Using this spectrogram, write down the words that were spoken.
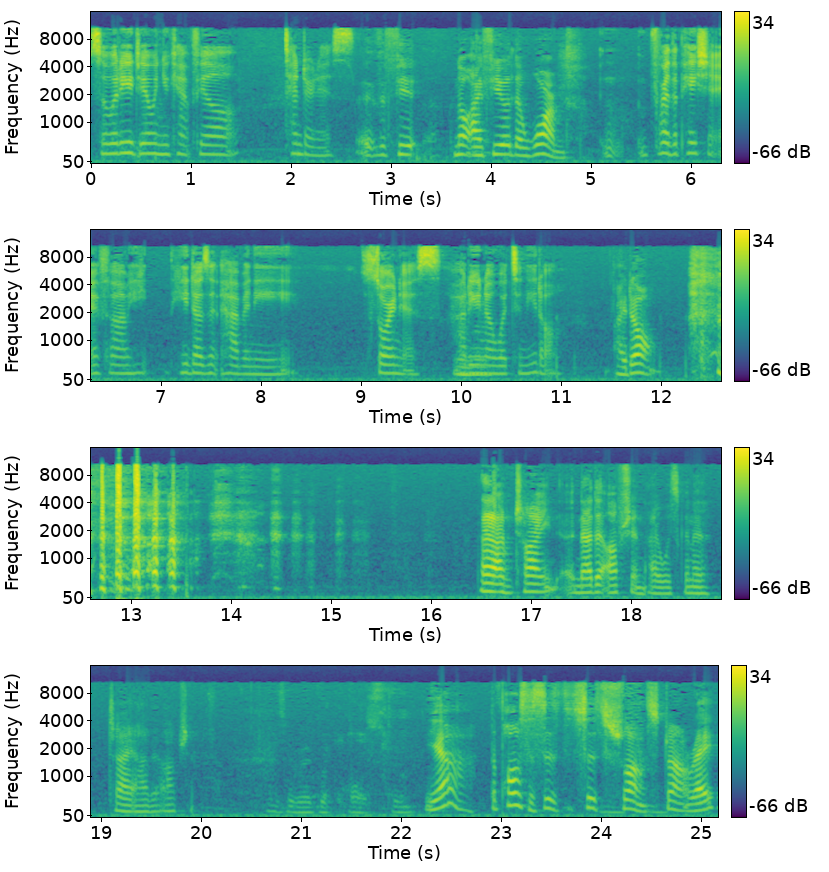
So what do you do when you can't feel tenderness Uh, the feel, no, I feel the warmth. for the patient if um, he he doesn't have any soreness? How do you know what to needle? I don't. I'm trying another option. I was gonna try other options That's a very good pulse too. Yeah, the pulse 是是 strong strong, right?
